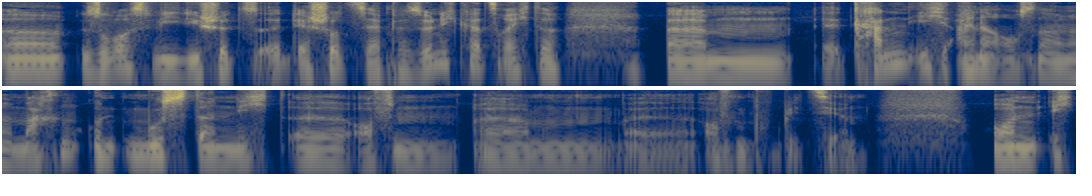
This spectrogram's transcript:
äh, sowas wie die Schutz, der Schutz der Persönlichkeitsrechte, ähm, kann ich eine Ausnahme machen und muss dann nicht äh, offen, ähm, äh, offen publizieren. Und ich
